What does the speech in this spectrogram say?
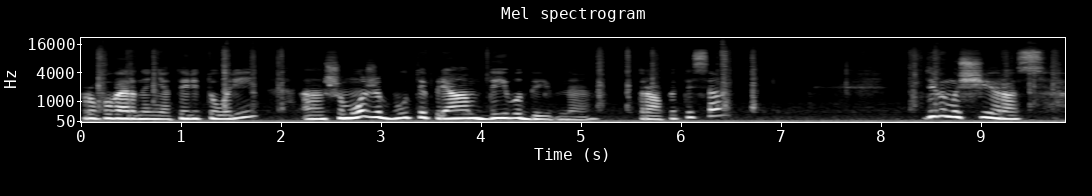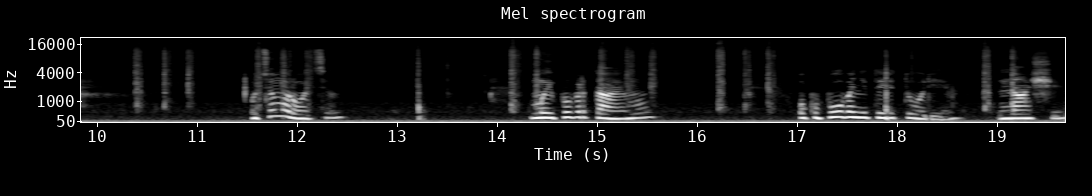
про повернення територій, е, що може бути прям диво дивне трапитися. Дивимо ще раз. У цьому році ми повертаємо окуповані території, наші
